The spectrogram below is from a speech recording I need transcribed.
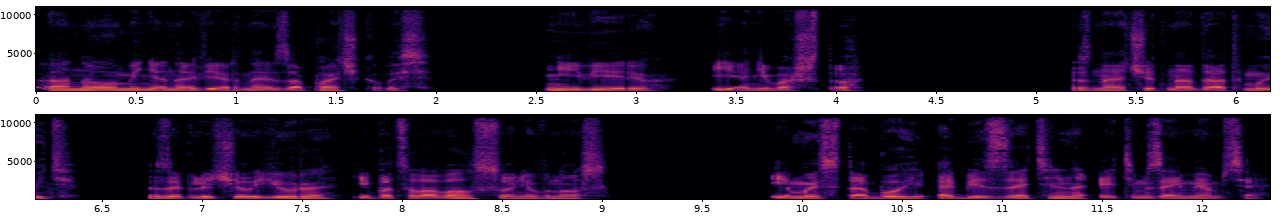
Оно у меня, наверное, запачкалось. Не верю я ни во что. Значит, надо отмыть, заключил Юра и поцеловал Соню в нос. И мы с тобой обязательно этим займемся.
